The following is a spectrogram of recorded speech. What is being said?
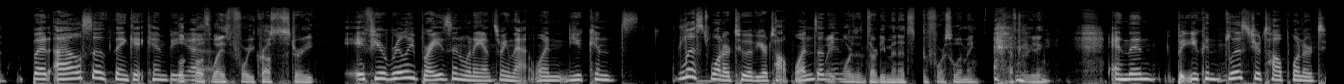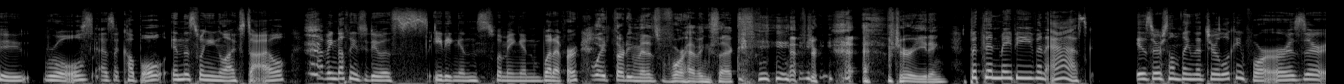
but I also think it can be Look both ways before you cross the street. if you're really brazen when answering that one, you can list one or two of your top ones and Wait then more than 30 minutes before swimming after eating. And then, but you can list your top one or two rules as a couple in the swinging lifestyle, having nothing to do with eating and swimming and whatever. Wait 30 minutes before having sex after, after eating. But then maybe even ask, is there something that you're looking for? Or is there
